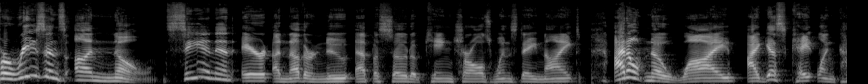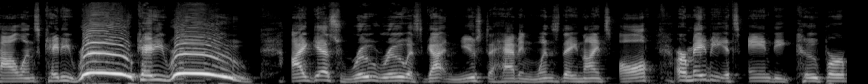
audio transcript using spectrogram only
For reasons unknown, CNN aired another new episode of King Charles Wednesday night. I don't know why. I guess Kaitlan Collins, Katie Roo, Katie Roo. I guess Roo Roo has gotten used to having Wednesday nights off, or maybe it's Andy Cooper.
